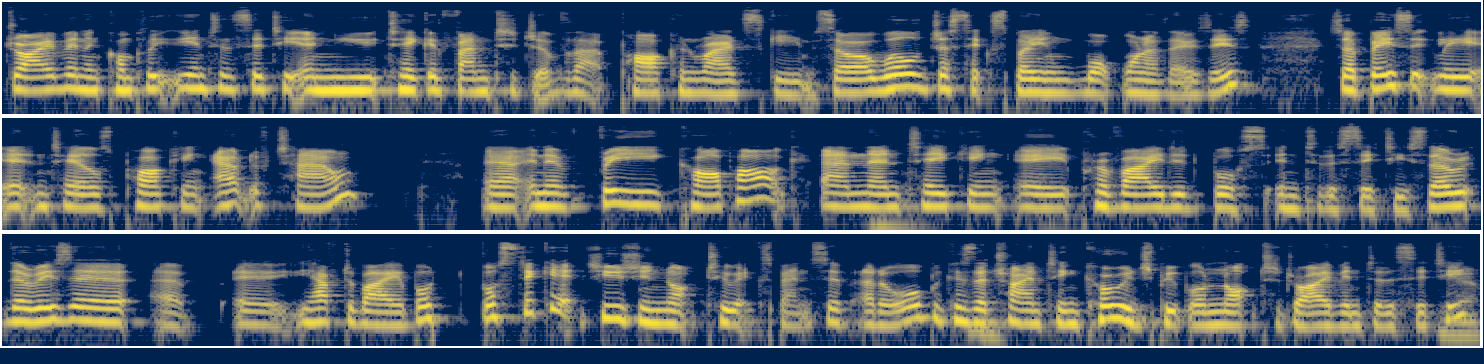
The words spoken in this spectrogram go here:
driving and completely into the city and you take advantage of that park and ride scheme. So I will just explain what one of those is. So basically it entails parking out of town uh, in a free car park and then taking a provided bus into the city. So there, there is a, a, you have to buy a bu- bus ticket. It's usually not too expensive at all because they're trying to encourage people not to drive into the city. Yeah.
